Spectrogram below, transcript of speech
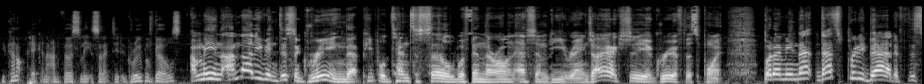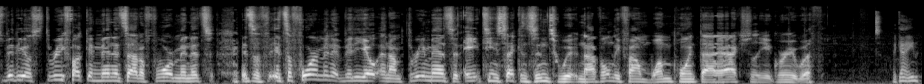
You cannot pick an adversely selected group of girls. I mean, I'm not even disagreeing that people tend to settle within their own SMV range. I actually agree with this point. But I mean, that that's pretty bad if this video's three fucking minutes out of four minutes. It's a, it's a four minute video and I'm three minutes and 18 seconds into it and I've only found one point that I actually agree with. Again,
